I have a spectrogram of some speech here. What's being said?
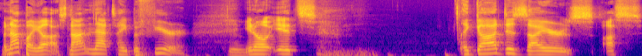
But not by us, not in that type of fear. You know, it's like God desires us.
